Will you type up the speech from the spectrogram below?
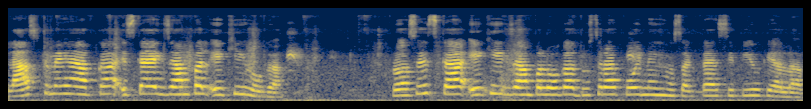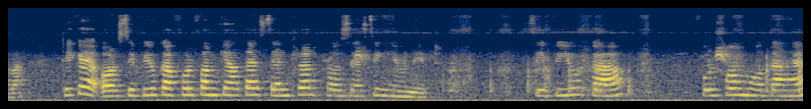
लास्ट में है आपका, इसका एग्ज़ाम्पल एक ही होगा। प्रोसेस का एक ही एग्ज़ाम्पल होगा, दूसरा कोई नहीं हो सकता है सीपीयू के अलावा। ठीक है? और सीपीयू का फुल फॉर्म क्या होता है? सेंट्रल प्रोसेसिंग यूनिट सीपीयू का फुल फॉर्म होता है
